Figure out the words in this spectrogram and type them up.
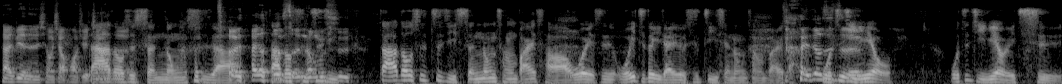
那变成小小化学家，大家都是神农氏啊，大家都是自己，大家都是自己神农尝百草啊，我也是，我一直都以来也是自己神农尝百草，就是、我自己也有，我自己也有一次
